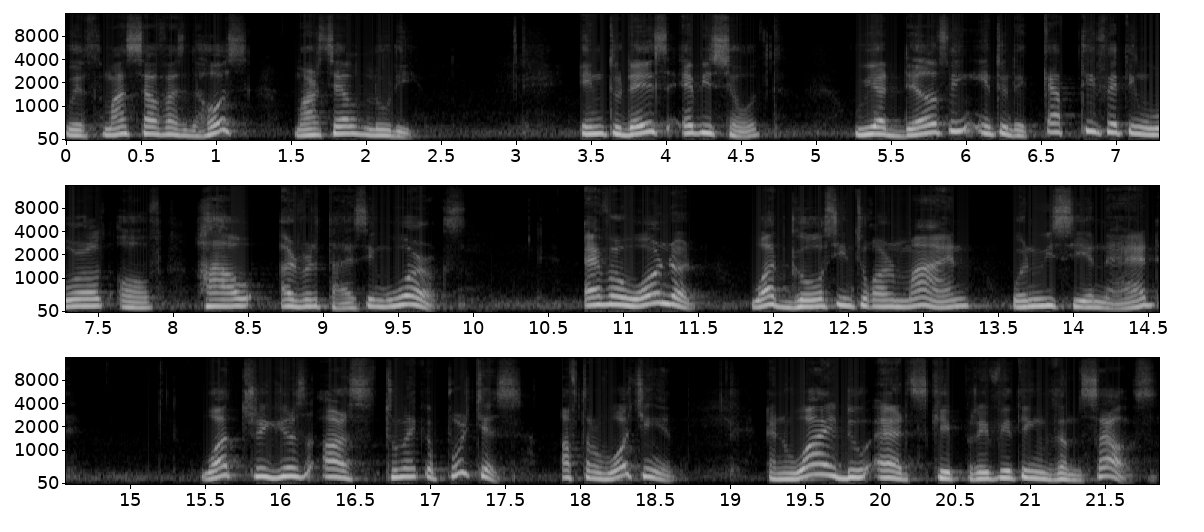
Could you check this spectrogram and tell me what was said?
with myself as the host, Marcel Ludi. In today's episode, we are delving into the captivating world of how advertising works. Ever wondered what goes into our mind when we see an ad? What triggers us to make a purchase after watching it? And why do ads keep repeating themselves?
